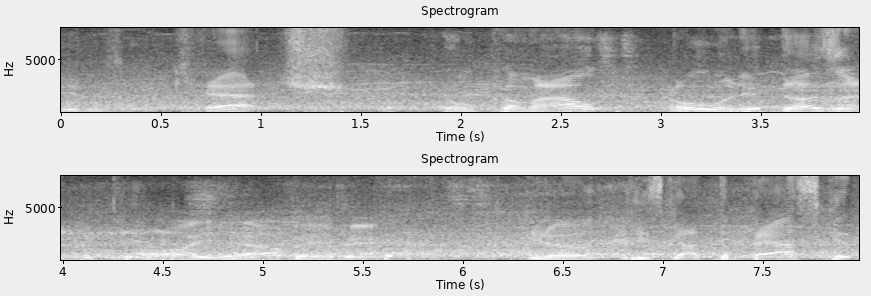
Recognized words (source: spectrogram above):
It is a catch. Don't come out. Oh, and it doesn't. Oh, yeah, baby. You know, he's got the basket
